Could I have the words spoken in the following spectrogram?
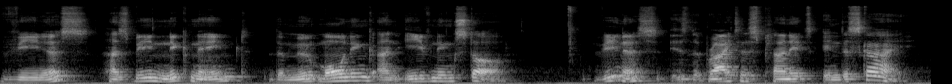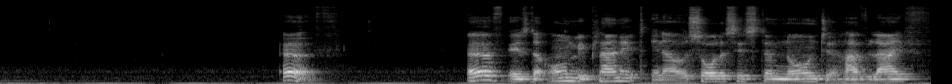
Venus has been nicknamed the morning and evening star. Venus is the brightest planet in the sky. Earth. Earth is the only planet in our solar system known to have life.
